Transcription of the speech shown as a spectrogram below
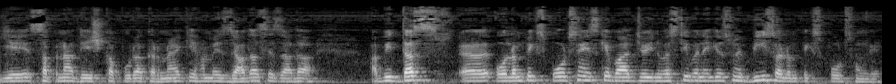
ये सपना देश का पूरा करना है कि हमें ज़्यादा से ज़्यादा, अभी 10 ओलंपिक स्पोर्ट्स हैं, इसके बाद जो यूनिवर्सिटी बनेगी, उसमें 20 ओलंपिक स्पोर्ट्स होंगे।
